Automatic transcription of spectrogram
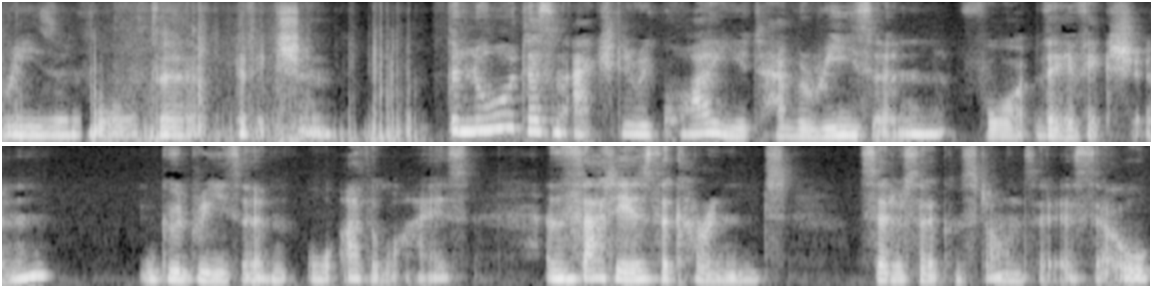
reason for the eviction. The law doesn't actually require you to have a reason for the eviction, good reason or otherwise. That is the current set of circumstances. So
